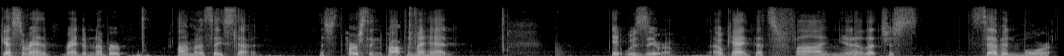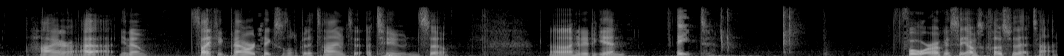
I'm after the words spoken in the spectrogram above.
Guess the random, random number? I'm going to say 7. That's the first thing that popped in my head. It was 0. Okay, that's fine. You know, that's just seven more higher. I, you know, psychic power takes a little bit of time to attune, so uh, hit it again. Eight. Four. Okay, see, I was closer that time.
